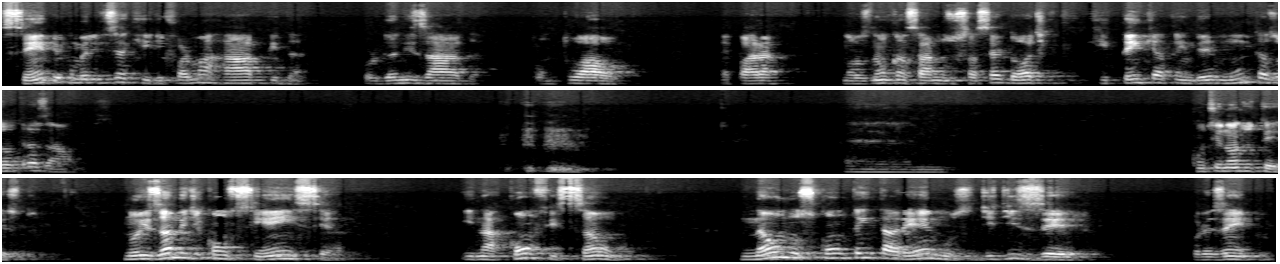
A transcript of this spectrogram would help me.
Sempre, como ele diz aqui, de forma rápida, organizada, pontual, é para nós não cansarmos o sacerdote que tem que atender muitas outras almas. É... Continuando o texto. No exame de consciência e na confissão, não nos contentaremos de dizer, por exemplo,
